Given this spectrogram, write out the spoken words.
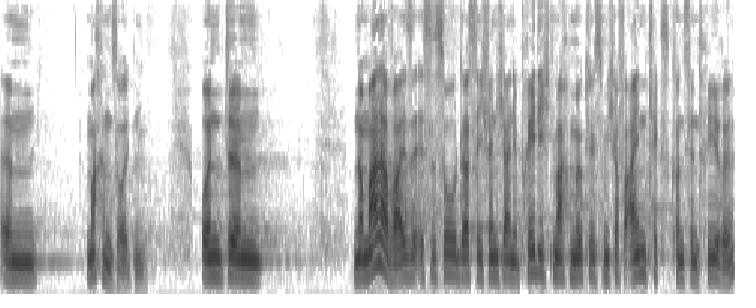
ähm, machen sollten. Und ähm, normalerweise ist es so, dass ich, wenn ich eine Predigt mache, möglichst mich auf einen Text konzentriere,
